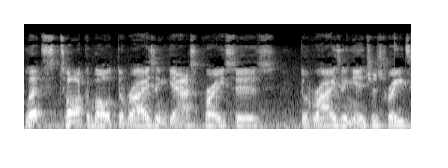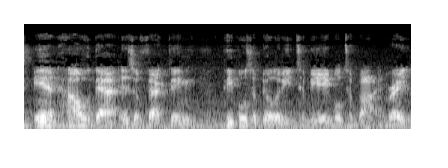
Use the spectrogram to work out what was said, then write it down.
let's talk about the rising gas prices, the rising interest rates, and how that is affecting people's ability to be able to buy, right?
